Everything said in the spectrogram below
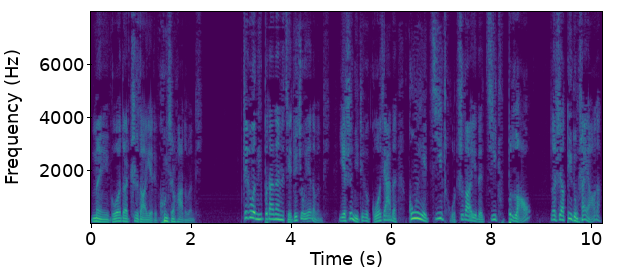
美国的制造业的空心化的问题。这个问题不单单是解决就业的问题，也是你这个国家的工业基础、制造业的基础不牢，那是要地动山摇的。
